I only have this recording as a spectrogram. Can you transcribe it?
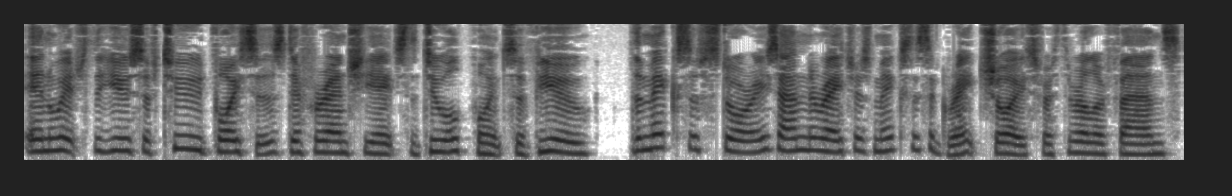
in which the use of two voices differentiates the dual points of view. The mix of stories and narrators makes this a great choice for thriller fans.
